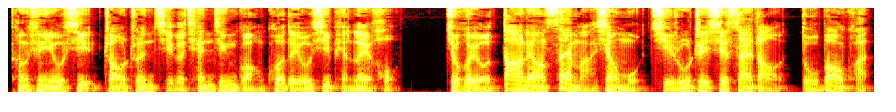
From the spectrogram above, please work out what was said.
腾讯游戏找准几个前景广阔的游戏品类后。就会有大量赛马项目挤入这些赛道赌爆款，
